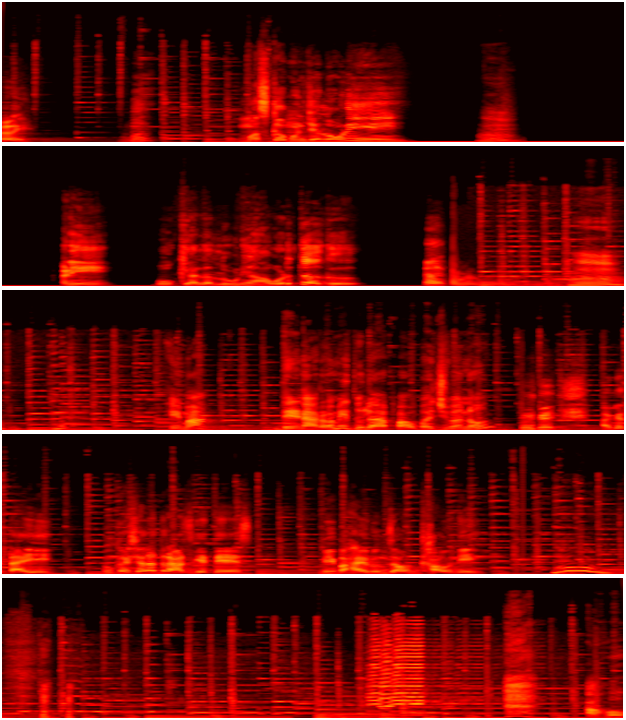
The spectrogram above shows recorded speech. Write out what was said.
होय मस्का म्हणजे लोणी. हम्म आणि बोक्याला लोणी आवडतं अगं. हम्म हेमा देणार हं मी तुला पावभाजी बनवून? अगं ताई तू कशाला त्रास घेतेस? मी बाहेरून जाऊन खाऊन येईन. हम्म. अहो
